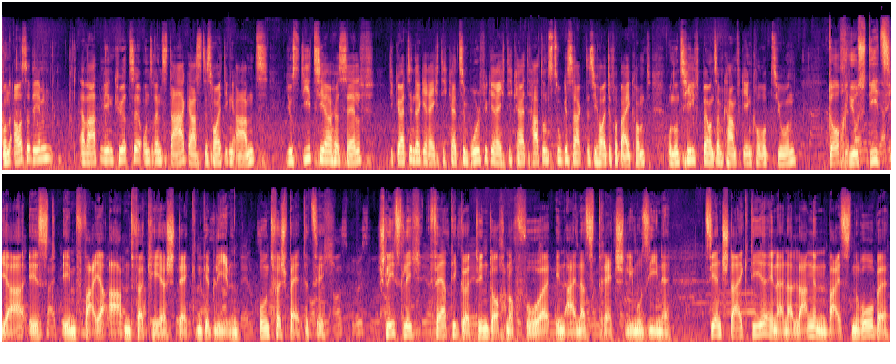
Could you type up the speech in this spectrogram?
Und außerdem erwarten wir in Kürze unseren Stargast des heutigen Abends, Justitia herself, die Göttin der Gerechtigkeit, Symbol für Gerechtigkeit, hat uns zugesagt, dass sie heute vorbeikommt und uns hilft bei unserem Kampf gegen Korruption. Doch Justitia ist im Feierabendverkehr stecken geblieben und verspätet sich. Schließlich fährt die Göttin doch noch vor in einer Stretch-Limousine. Sie entsteigt ihr in einer langen weißen Robe.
